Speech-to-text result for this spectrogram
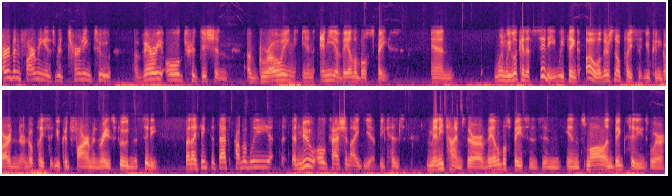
urban farming is returning to a very old tradition of growing in any available space. And when we look at a city, we think, oh, well, there's no place that you can garden or no place that you could farm and raise food in the city. But I think that that's probably a new old fashioned idea because many times there are available spaces in, in small and big cities where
